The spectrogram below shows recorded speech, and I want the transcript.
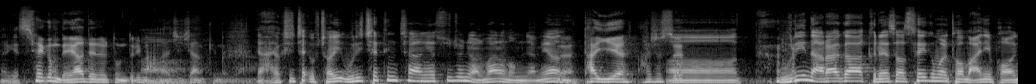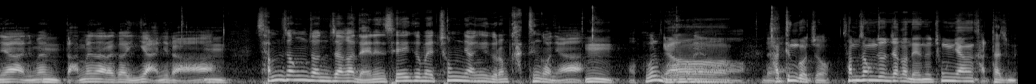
알겠습니다. 세금 내야 되는 돈들이 많아지지 않겠느냐. 야 역시 채, 저희 우리 채팅창의 수준이 얼마나 높냐면 네, 다 이해하셨어요? 어, 우리나라가 그래서 세금을 더 많이 버냐 아니면 음. 남의 나라가 이게 아니라 삼성전자가 내는 세금의 총량이 그럼 같은 거냐? 음. 어, 그걸 야, 물어보네요. 네. 음. 같은 거죠. 삼성전자가 내는 총량은 같아지면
